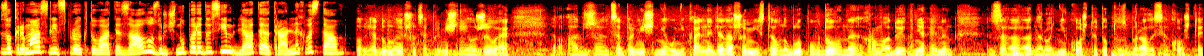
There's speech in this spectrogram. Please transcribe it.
Зокрема, слід спроєктувати залу, зручну передусім для театральних вистав. Я думаю, що це приміщення оживе, адже це приміщення унікальне для нашого міста. Воно було побудоване громадою княгинин за народні кошти, тобто збиралися кошти.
